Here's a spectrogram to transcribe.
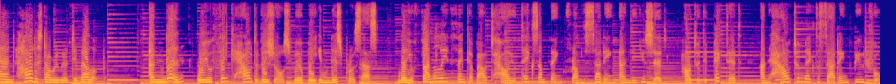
and how the story will develop. And then, when you think how the visuals will be in this process, then you finally think about how you take something from the setting and use it how to depict it, and how to make the setting beautiful.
